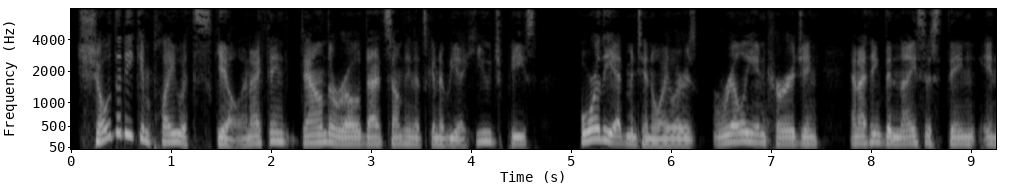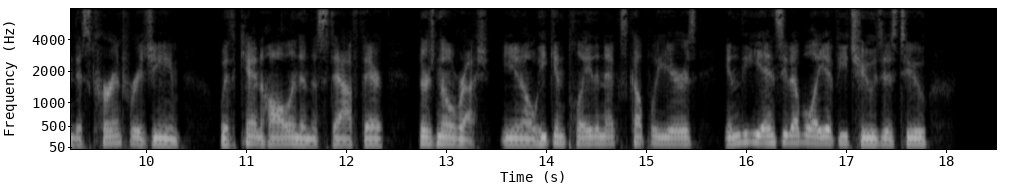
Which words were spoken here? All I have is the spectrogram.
showed that he can play with skill. And I think down the road, that's something that's going to be a huge piece for the Edmonton Oilers. Really encouraging. And I think the nicest thing in this current regime with Ken Holland and the staff there, there's no rush. You know, he can play the next couple years in the NCAA if he chooses to.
